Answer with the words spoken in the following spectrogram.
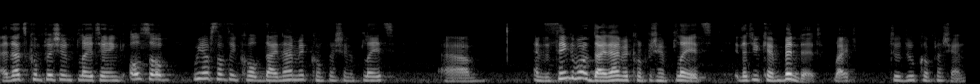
Uh, that's compression plating. Also, we have something called dynamic compression plates. Um, and the thing about dynamic compression plates is that you can bend it, right, to do compression.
